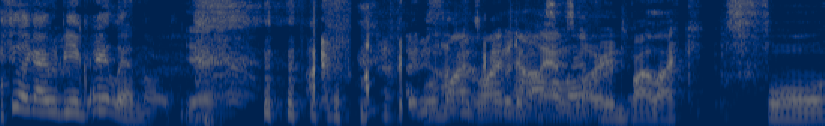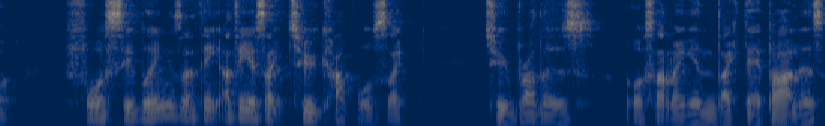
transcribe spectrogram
I feel like I would be a great landlord. yeah, well, my, my house is owned by like four four siblings. I think I think it's like two couples, like two brothers or something, and like their partners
